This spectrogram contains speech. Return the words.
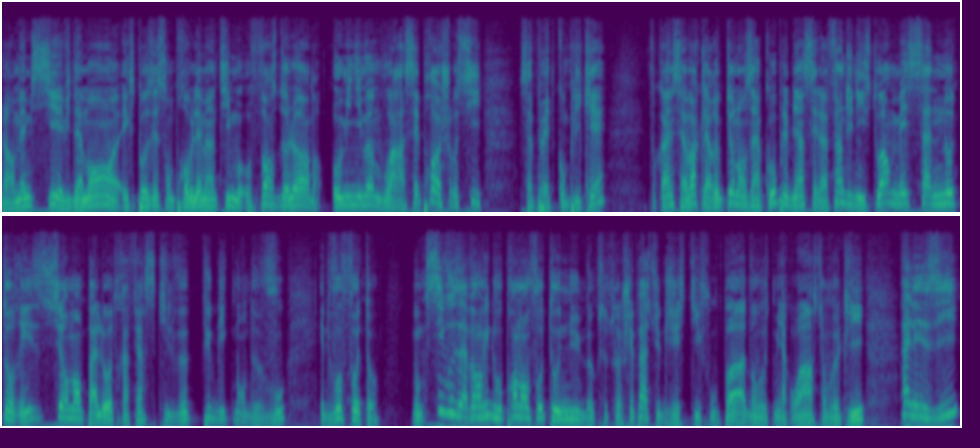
Alors même si, évidemment, exposer son problème intime aux forces de l'ordre, au minimum, voire à ses proches aussi, ça peut être compliqué. faut quand même savoir que la rupture dans un couple, eh bien, c'est la fin d'une histoire, mais ça n'autorise sûrement pas l'autre à faire ce qu'il veut publiquement de vous et de vos photos. Donc si vous avez envie de vous prendre en photo nue, bah, que ce soit, je sais pas, suggestif ou pas, devant votre miroir, sur votre lit, allez-y,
